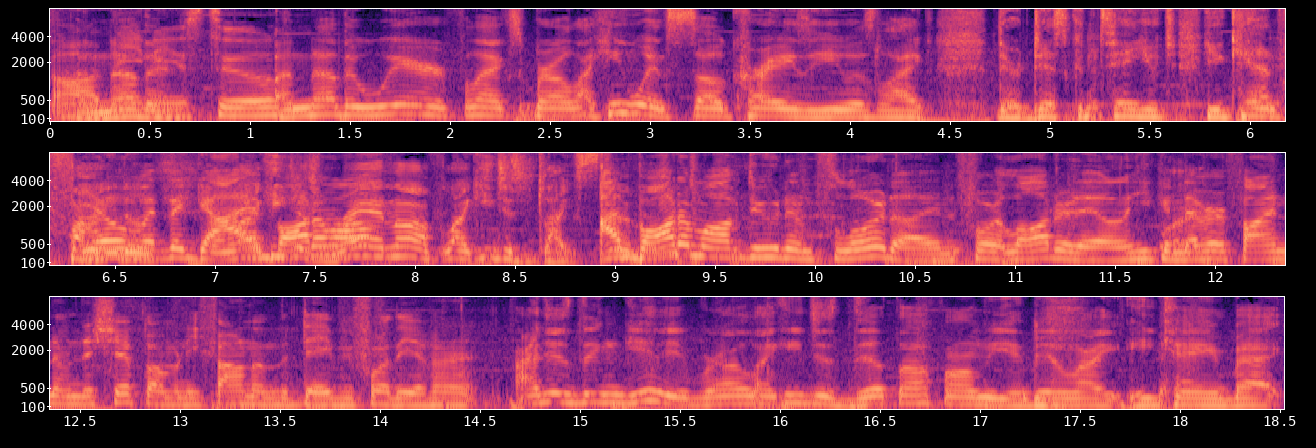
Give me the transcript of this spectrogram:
uh, beanies too. Another weird flex, bro. Like he went so crazy. He was like, "They're discontinued. You can't find Yo, them." but the guy like, he just him off- ran off. Like he just like. I bought him off dude in Florida in Fort Lauderdale and he could What? never find him to ship him and he found him the day before the event. I just didn't get it, bro. Like he just dipped off on me, and then like he came back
